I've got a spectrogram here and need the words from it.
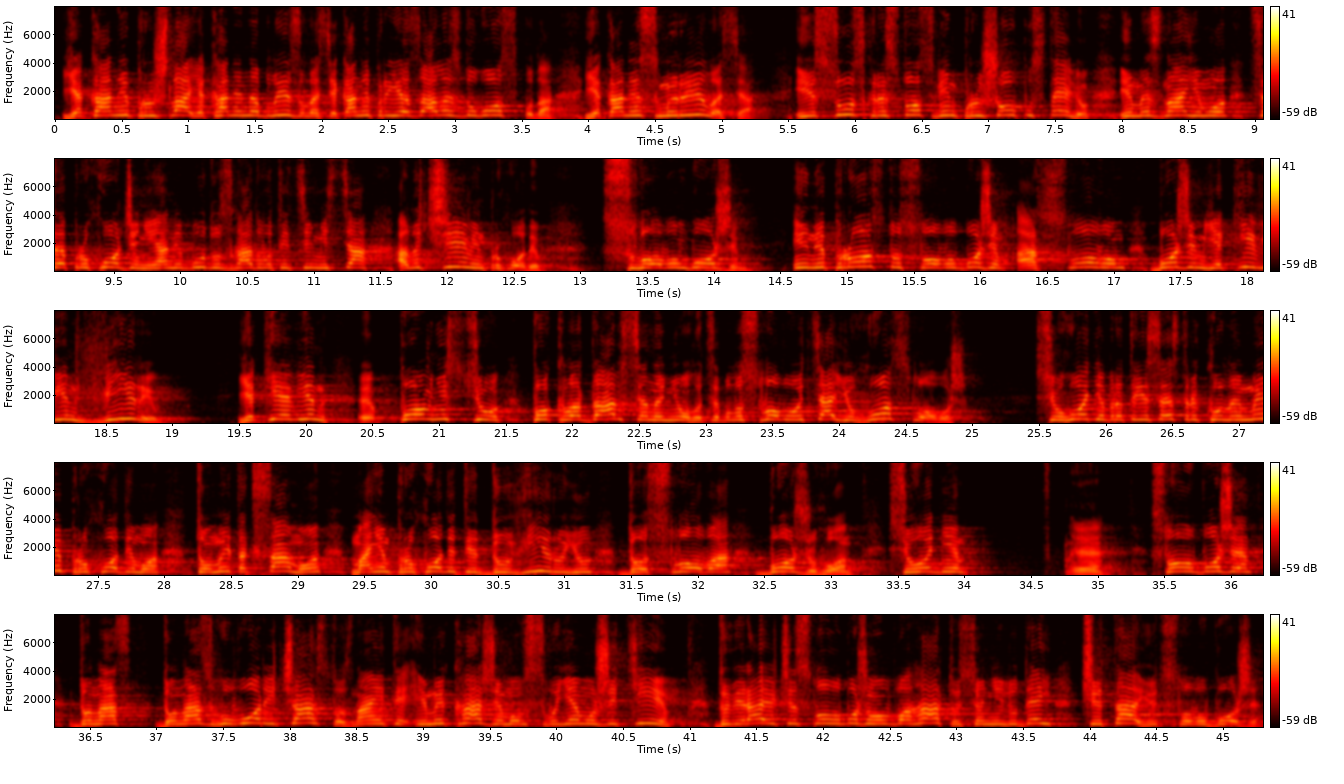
яка не пройшла, яка не наблизилась, яка не прив'язалась до Господа, яка не смирилася. Ісус Христос Він пройшов пустелю, і ми знаємо це проходження. Я не буду згадувати ці місця, але чим він проходив? Словом Божим. І не просто Словом Божим, а Словом Божим, яке він вірив, яке він е, повністю покладався на нього. Це було Слово Отця, Його Слово ж. Сьогодні, брати і сестри, коли ми проходимо, то ми так само маємо проходити довірою до Слова Божого. Сьогодні е, Слово Боже до нас, до нас говорить часто, знаєте, і ми кажемо в своєму житті, довіряючи Слову Божому, багато сьогодні людей читають Слово Боже.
